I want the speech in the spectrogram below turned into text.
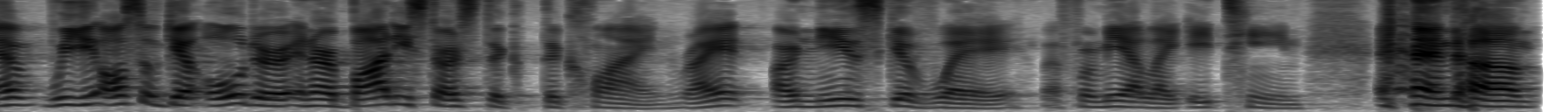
and we also get older and our body starts to decline, right? Our knees give way. For me, at like 18. And, um,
